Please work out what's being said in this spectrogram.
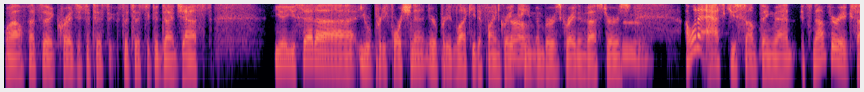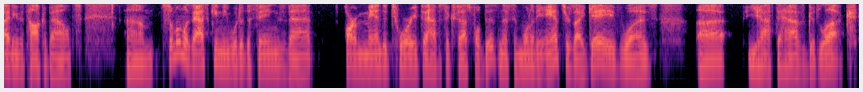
wow, that's a crazy statistic statistic to digest. You know, you said uh, you were pretty fortunate. You were pretty lucky to find great team members, great investors. Mm. I want to ask you something that it's not very exciting to talk about. Um, someone was asking me what are the things that are mandatory to have a successful business. And one of the answers I gave was, uh, you have to have good luck.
